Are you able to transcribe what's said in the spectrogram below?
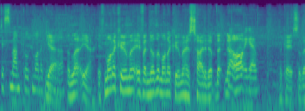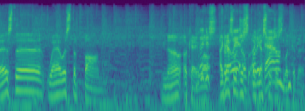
dismantled Monokuma. Yeah, unless, yeah. If Monokuma, if another Monokuma has tied it up, that no. Oh, there we go. Okay, so there's the. Where was the bomb? No. Okay. They well, I guess we'll just. I guess we'll just look at it.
